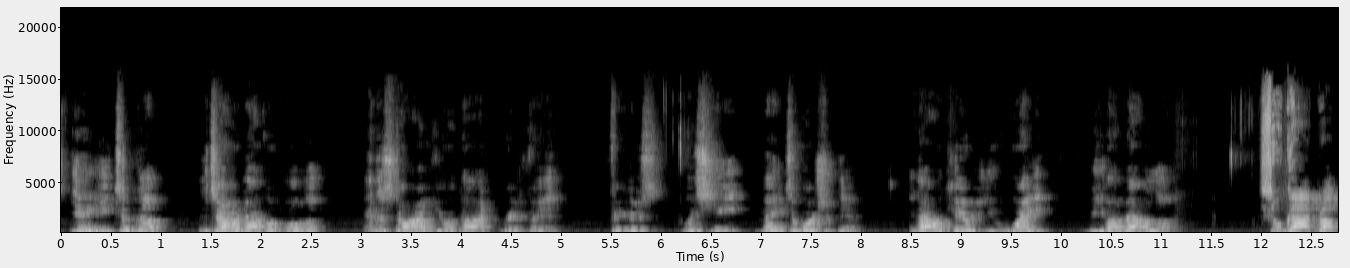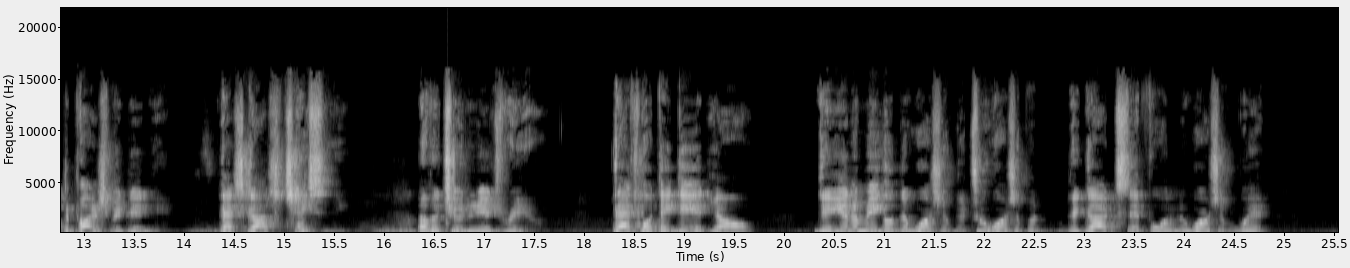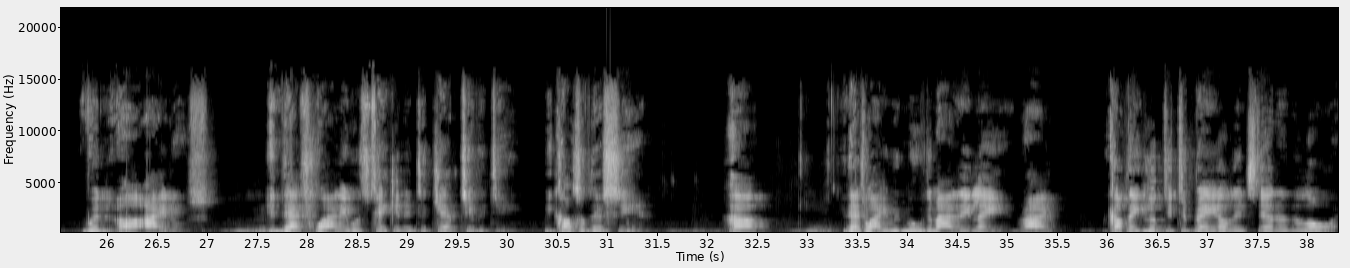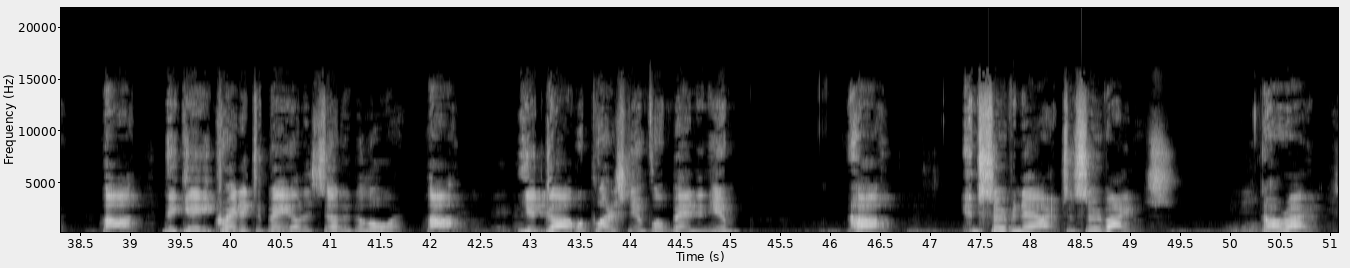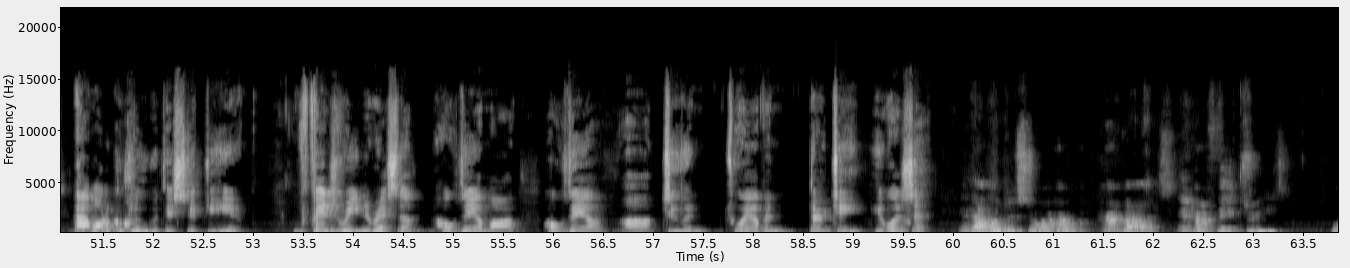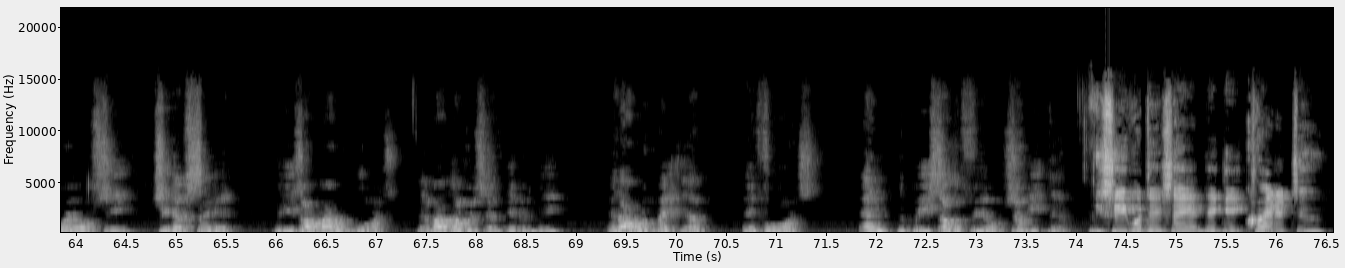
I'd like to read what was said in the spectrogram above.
Yea, he took up the tabernacle of Moloch and the star of your god Remphan, figures which ye made to worship them, and I will carry you away beyond Babylon. So God brought the punishment, didn't he? That's God's chastening of the children of Israel. That's what they did, y'all. They intermingled the worship, the true worshiper that God set for them to worship with, with uh, idols. And that's why they was taken into captivity because of their sin. Huh? That's why he removed them out of their land, right? Because they looked to Baal instead of the Lord. Huh? They gave credit to Baal instead of the Lord. Huh? Yet God would punish them for abandoning him. Huh? And serving their, to serve idols. All right? I want to conclude with this scripture here. Finish reading the rest of Hosea, Mark, Hosea uh, 2 and 12 and 13. Hear what it said. And I will destroy her her vines and her fig trees, whereof she she have said, These are my rewards that my lovers have given me, and I will make them a forest, and the beasts of the field shall eat them. You see what they're saying? They gave credit to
